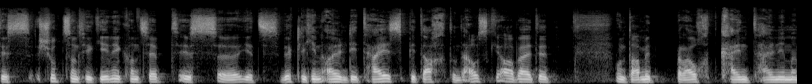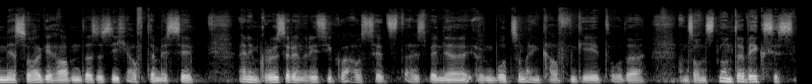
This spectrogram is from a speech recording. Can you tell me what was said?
Das Schutz- und Hygienekonzept ist äh, jetzt wirklich in allen Details bedacht und ausgearbeitet. Und damit braucht kein Teilnehmer mehr Sorge haben, dass er sich auf der Messe einem größeren Risiko aussetzt, als wenn er irgendwo zum Einkaufen geht oder ansonsten unterwegs ist.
